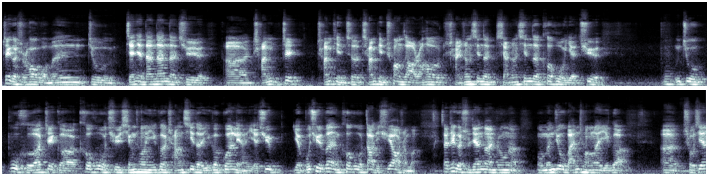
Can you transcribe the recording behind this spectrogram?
这个时候我们就简简单单的去啊产这产品的产品创造，然后产生新的产生新的客户也去。不就不和这个客户去形成一个长期的一个关联，也去也不去问客户到底需要什么，在这个时间段中呢，我们就完成了一个，呃，首先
